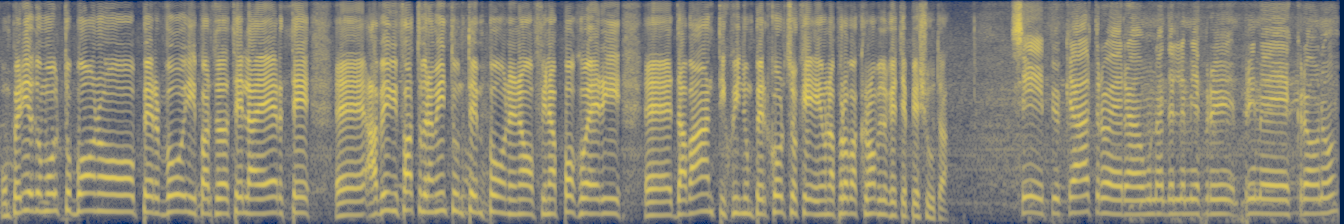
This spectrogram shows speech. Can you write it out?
un periodo molto buono per voi, parto da te la Erte, eh, avevi fatto veramente un tempone, no? fino a poco eri eh, davanti, quindi un percorso che è una prova cronometro che ti è piaciuta? Sì, più che altro era una delle mie prime crono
